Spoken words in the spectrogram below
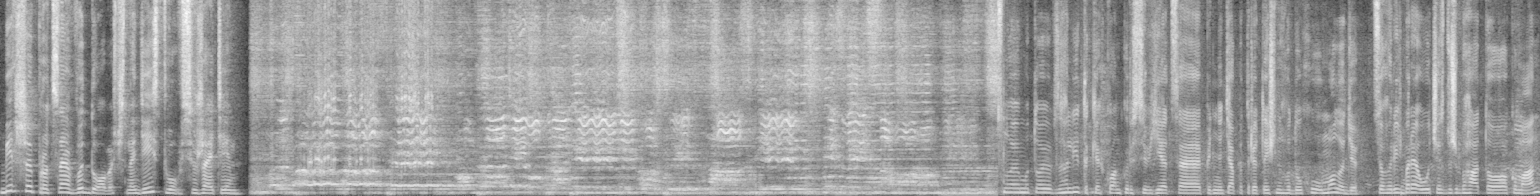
Більше про це видовищне дійство в сюжеті. Метою взагалі таких конкурсів є це підняття патріотичного духу у молоді. Цьогоріч бере участь дуже багато команд.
